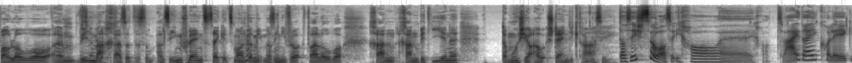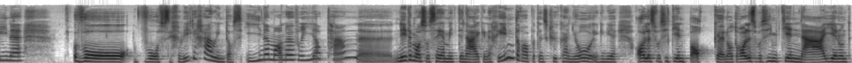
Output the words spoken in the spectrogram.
Follower ähm, will machen, also das, als Influencer, sage ich jetzt mal, damit man seine Fo- Follower kann, kann bedienen da muss ja auch ständig dran sein. Das ist so. Also ich habe, äh, ich habe zwei, drei Kolleginnen, wo, wo sich wirklich auch in das manövriert haben. Äh, nicht einmal so sehr mit den eigenen Kindern, aber dann das Gefühl haben, ja, irgendwie alles, was sie denen backen oder alles, was sie mit denen nähen. Und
